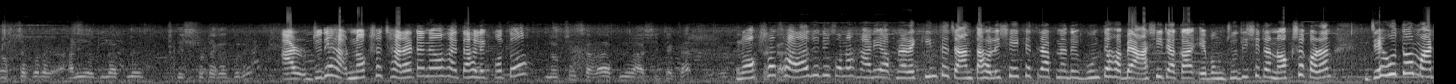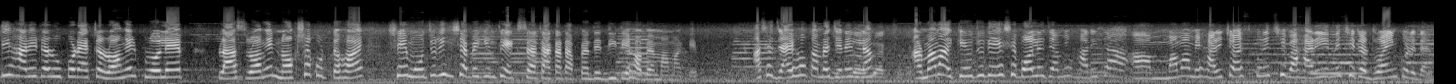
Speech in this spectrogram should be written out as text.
নকশা করা হাঁড়ি এগুলো আপনার দেড়শো টাকা করে। আর যদি নকশা ছাড়াটা নেওয়া হয় তাহলে কত? নকশা ছাড়া আপনার আশি টাকা। নকশা ছাড়া যদি কোনো হাঁড়ি আপনারা কিনতে চান তাহলে সেই ক্ষেত্রে আপনাদের গুনতে হবে আশি টাকা এবং যদি সেটা নকশা করান যেহেতু মাটির হাঁড়িটার উপরে একটা রঙের প্রলেপ প্লাস রঙের নকশা করতে হয় সেই মজুরি হিসাবে কিন্তু এক্সট্রা টাকাটা আপনাদের দিতে হবে মামাকে। আচ্ছা যাই হোক আমরা জেনে নিলাম। আর মামা কেউ যদি এসে বলে যে আমি হাঁড়িটা মামা আমি হাঁড়ি চয়েস করেছি বা হাঁড়ি এনেছি এটা ড্রয়িং করে দেন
